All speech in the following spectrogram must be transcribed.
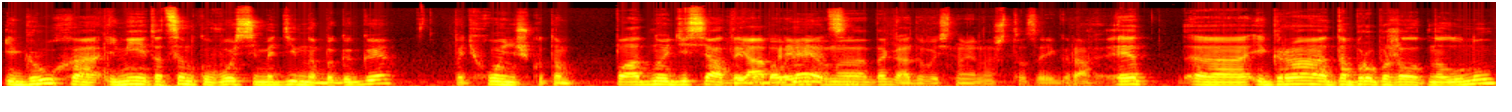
игруха имеет оценку 8.1 на БГГ. Потихонечку там по одной десятой Я добавляется. примерно догадываюсь, наверное, что за игра. Это э, игра «Добро пожаловать на Луну».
